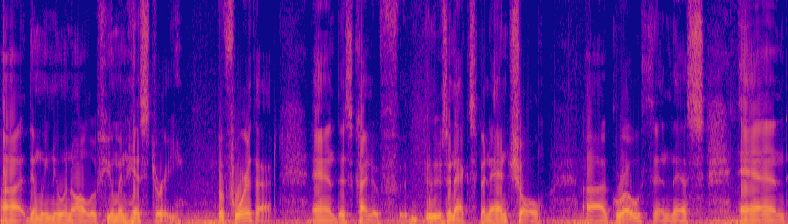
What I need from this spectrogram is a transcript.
uh, than we knew in all of human history before that. And this kind of, there's an exponential uh, growth in this, and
